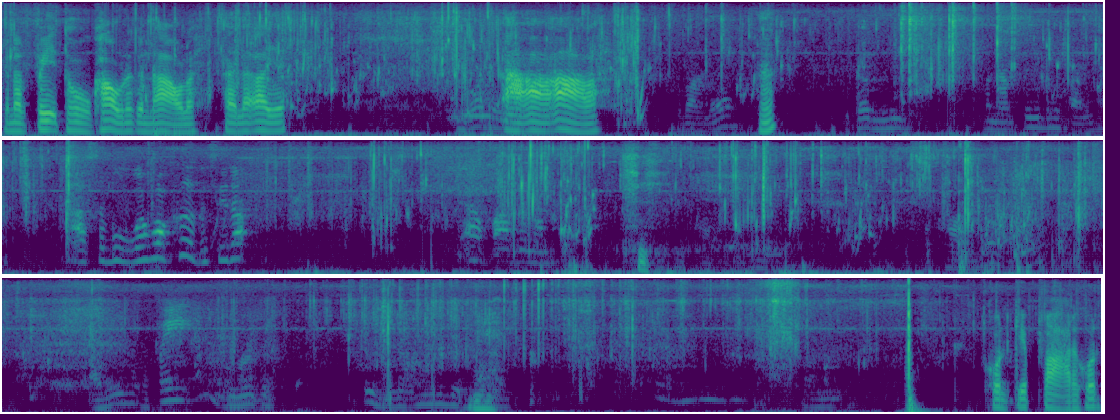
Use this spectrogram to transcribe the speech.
ขนาดเปะโทรเข้านั่นกันหนาวเลยใครแล้วไอ้เอ้ยอ่าอ่าอ่าวะเอาสบู่ว่าพอคืนไปซื้อละเอาปลาไปลงคนเก็บป่าทุกคน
